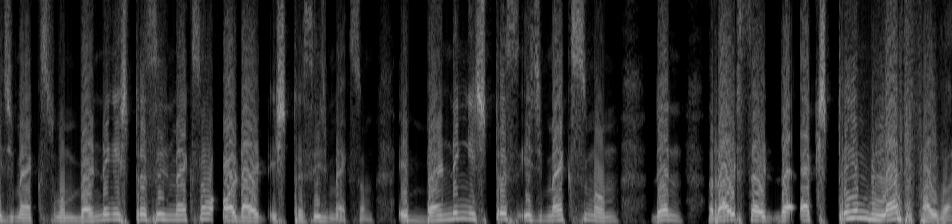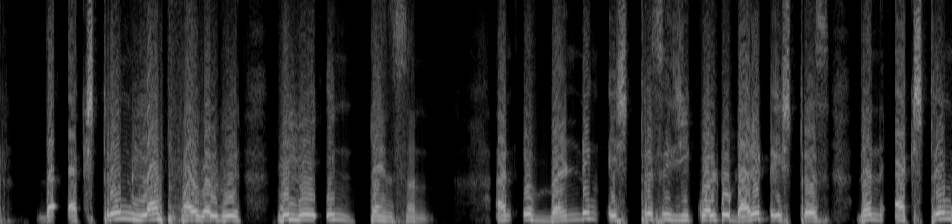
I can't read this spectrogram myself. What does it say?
is maximum bending stress is maximum or direct stress is maximum if bending stress is maximum then right side the extreme left fiber the extreme left fiber will, will be in tension and if bending stress is equal to direct stress then extreme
